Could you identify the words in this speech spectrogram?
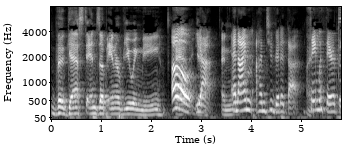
the guest ends up interviewing me. Oh And- yeah, and, and I'm I'm too good at that. Same with therapy.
